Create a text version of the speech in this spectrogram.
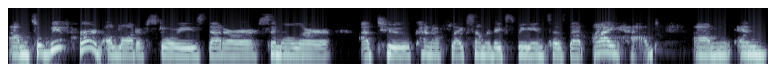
Um, so we've heard a lot of stories that are similar uh, to kind of like some of the experiences that I had. Um, and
